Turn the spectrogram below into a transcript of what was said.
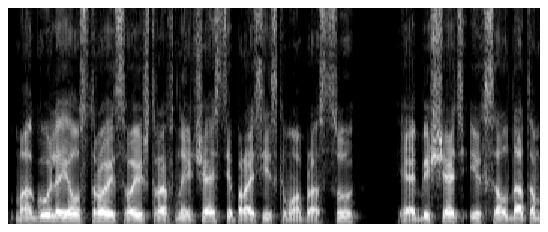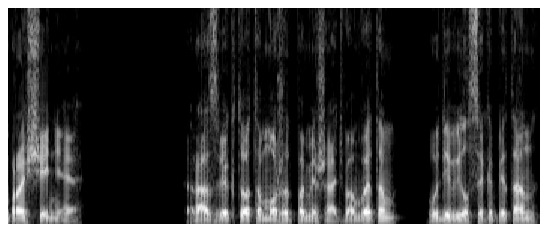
Могу ли я устроить свои штрафные части по российскому образцу и обещать их солдатам прощения? Разве кто-то может помешать вам в этом? Удивился капитан.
